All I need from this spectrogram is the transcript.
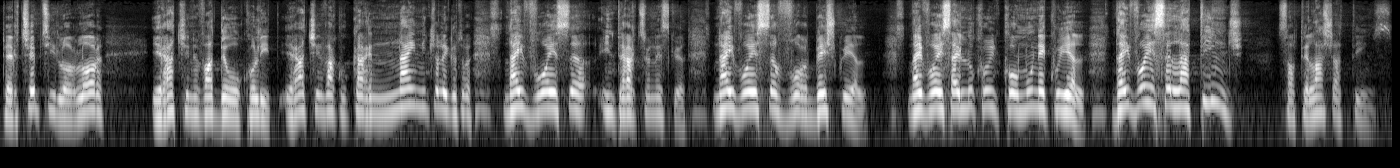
percepțiilor lor, era cineva de ocolit, era cineva cu care n-ai nicio legătură, n-ai voie să interacționezi cu el, n-ai voie să vorbești cu el, n-ai voie să ai lucruri comune cu el, n-ai voie să-l atingi sau te lași atins.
